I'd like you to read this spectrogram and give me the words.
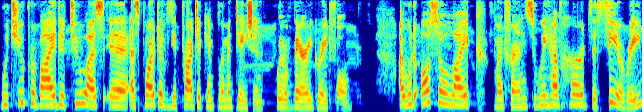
which you provided to us uh, as part of the project implementation. We're very grateful. I would also like, my friends, we have heard the theory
